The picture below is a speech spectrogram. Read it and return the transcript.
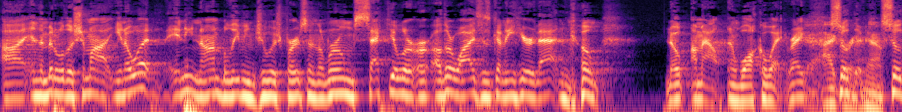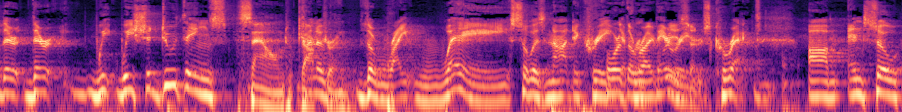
uh, in the middle of the Shema, you know what? Any non-believing Jewish person in the room, secular or otherwise, is going to hear that and go, nope, I'm out and walk away, right? Yeah, so agree, yeah. so there there we we should do things sound kind doctrine. of the right way so as not to create for the right barriers. Reason. Correct. Um, and so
